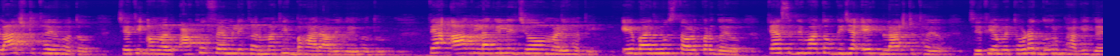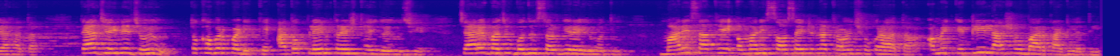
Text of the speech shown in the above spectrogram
બ્લાસ્ટ થયો હતો, જેથી અમારું આખું ફેમિલી ઘરમાંથી બહાર આવી ગયું હતું. ત્યાં આગ લાગેલી જોવા મળી હતી. એ બાદ હું સ્થળ પર ગયો. ત્યાં સુધીમાં તો બીજા એક બ્લાસ્ટ થયો, જેથી અમે થોડા દૂર ભાગી ગયા હતા. ત્યાં જઈને જોયું તો ખબર પડી કે આ તો પ્લેન ક્રેશ થઈ ગયું છે. ચારે બાજુ બધું સળગી રહ્યું હતું. મારી સાથે અમારી સોસાયટીના ત્રણ છોકરા હતા. અમે કેટલી લાશો બહાર કાઢી હતી.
